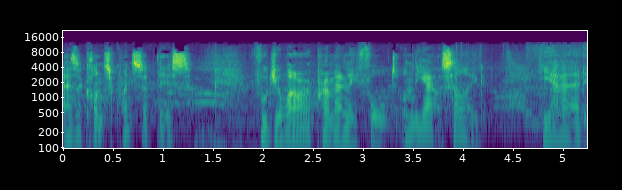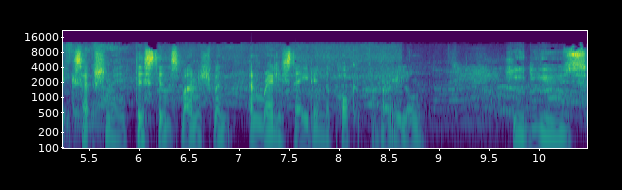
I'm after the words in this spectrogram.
As a consequence of this, Fujiwara primarily fought on the outside. He had exceptional distance management and rarely stayed in the pocket for very long. He'd use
